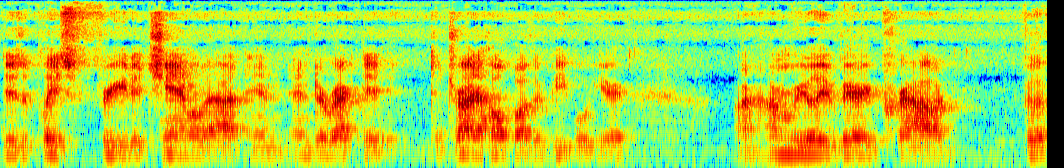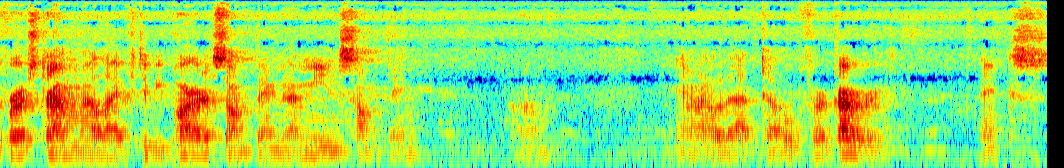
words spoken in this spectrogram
there's a place for you to channel that and, and direct it to try to help other people here. I'm really very proud for the first time in my life to be part of something that means something. Um, and I owe that to Hope for Recovery. Thanks.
